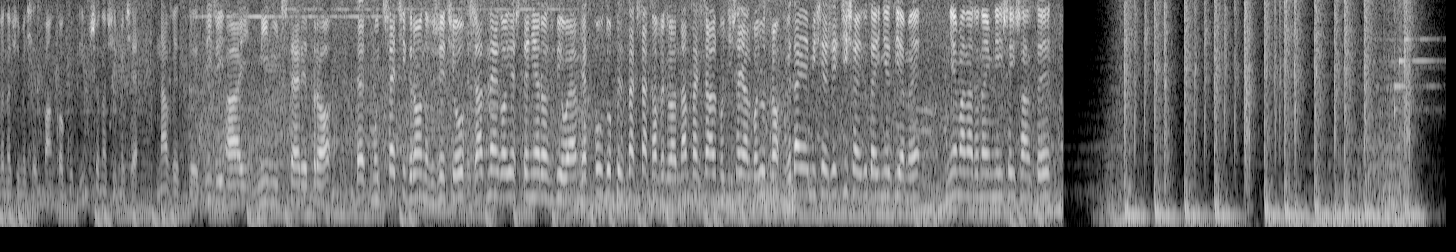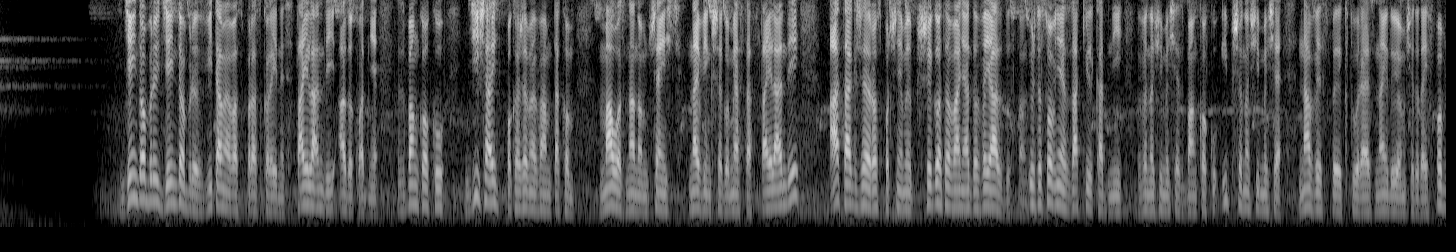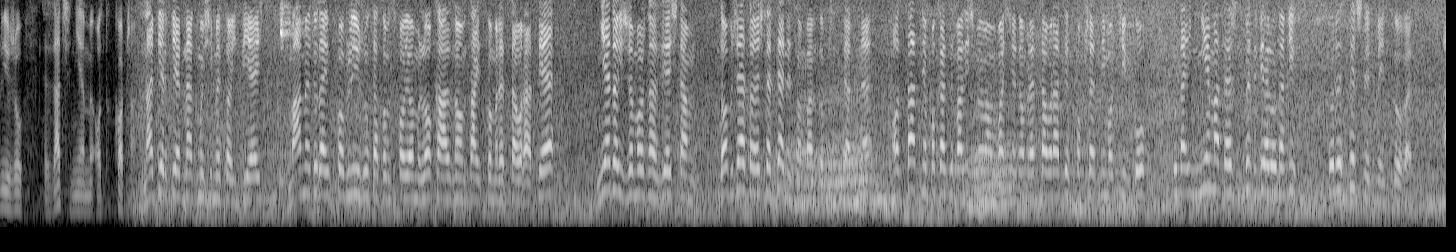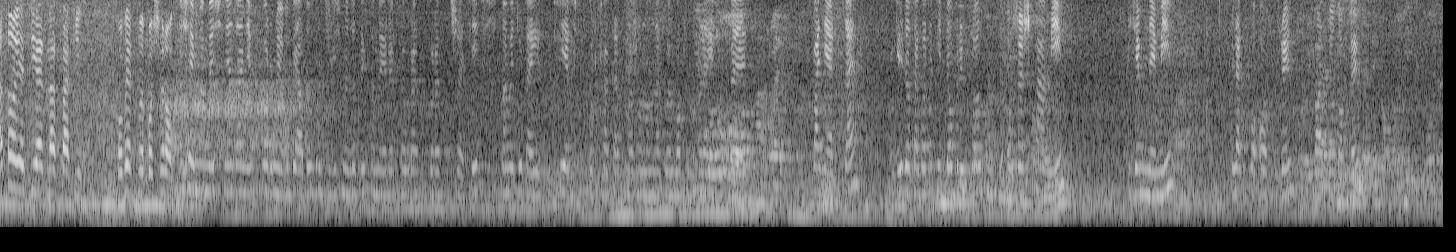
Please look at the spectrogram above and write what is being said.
Wynosimy się z Bangkoku i przenosimy się na wyspy DJI Mini 4 Pro. To jest mój trzeci dron w życiu. Żadnego jeszcze nie rozbiłem. Jak pół dupy z zakrzaka wyglądam, także albo dzisiaj, albo jutro. Wydaje mi się, że dzisiaj tutaj nie zjemy. Nie ma na to najmniejszej szansy. Dzień dobry, dzień dobry. Witamy Was po raz kolejny z Tajlandii, a dokładnie z Bangkoku. Dzisiaj pokażemy Wam taką mało znaną część największego miasta w Tajlandii, a także rozpoczniemy przygotowania do wyjazdu stąd. Już dosłownie za kilka dni wynosimy się z Bangkoku i przenosimy się na wyspy, które znajdują się tutaj w pobliżu. Zaczniemy od Koczan. Najpierw jednak musimy coś zjeść. Mamy tutaj w pobliżu taką swoją lokalną tajską restaurację. Nie dość, że można zjeść tam dobrze, to jeszcze ceny są bardzo przystępne. Ostatnio pokazywaliśmy Wam właśnie tą restaurację w poprzednim odcinku. Tutaj nie ma też zbyt wielu takich turystycznych miejscówek. A to jest jedna z takich, powiedzmy, pośrodku. Dzisiaj mamy śniadanie w formie obiadu. Wróciliśmy do tej samej restauracji po raz trzeci. Mamy tutaj pierś z kurczaka smażoną na głębokim oleju w panierce. I do tego taki dobry sos z orzeszkami ziemnymi. Lekko ostry, bardzo dobry.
